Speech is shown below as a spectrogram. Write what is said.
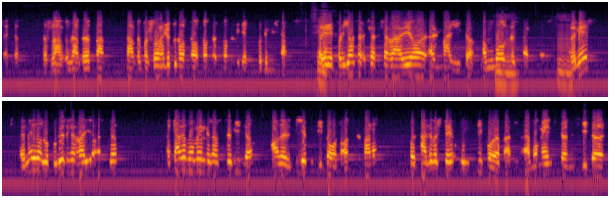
que, que, que és una, altra, una altra persona que tu no, no, no, no, no t'hagués pogut imaginar. sí. Sí. Per jo, la ràdio és màgica, en molts Mhm. aspectes. Mhm. A més, a més, el curiós de la ràdio és que a cada moment de la nostra vida, o del dia fins i tot, o de la setmana, pues, ha de ser un tipus de ràdio. Hi ha moments que necessites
